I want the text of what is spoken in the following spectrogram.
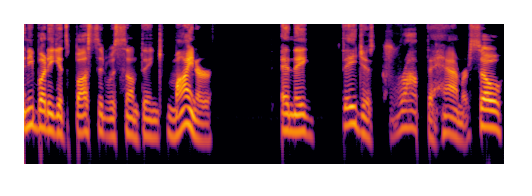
anybody gets busted with something minor and they they just drop the hammer. So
